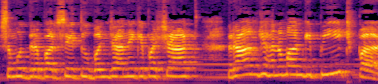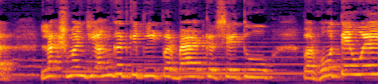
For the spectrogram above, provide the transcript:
समुद्र पर सेतु बन जाने के पश्चात राम जी हनुमान की पीठ पर, लक्ष्मण जी अंगद की पीठ पर बैठकर सेतु पर होते हुए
